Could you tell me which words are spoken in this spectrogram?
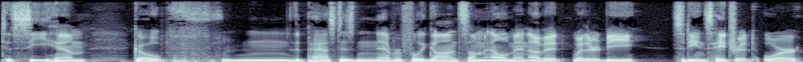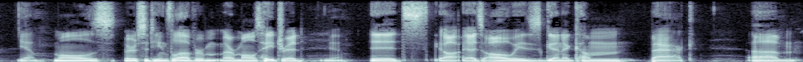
to see him go. "Mm, The past is never fully gone. Some element of it, whether it be Satine's hatred or Yeah. Maul's or Satine's love or, or Maul's hatred, Yeah. it's uh, it's always gonna come back. Um,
